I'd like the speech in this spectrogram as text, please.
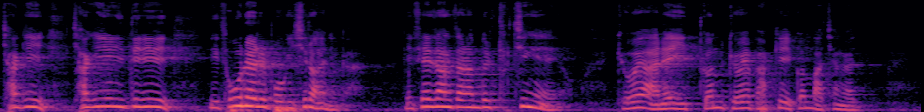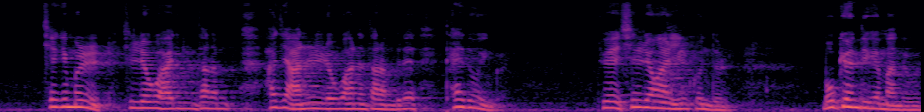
자기 자기들이 손해를 보기 싫어하니까 세상 사람들 특징이에요. 교회 안에 있건 교회 밖에 있건 마찬가지. 책임을 지려고 하는 사람 하지 않으려고 하는 사람들의 태도인 거예요. 주의 신령한 일꾼들 못 견디게 만들고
